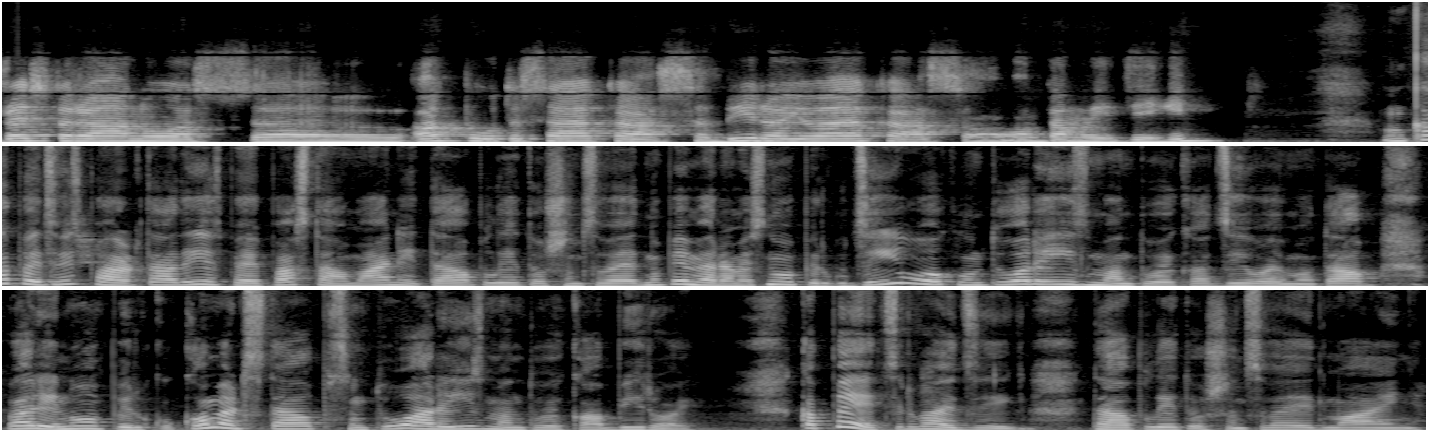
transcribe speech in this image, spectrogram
restorānos, atpūtas ēkās, biroju ēkās un, un tam līdzīgi. Un kāpēc vispār tāda iespēja pastāv mainīt telpu lietošanas veidu? Nu, piemēram, es nopirku dzīvokli un to arī izmantoju kā dzīvojamo telpu, vai arī nopirku komerctelpas un to arī izmantoju kā biroju. Kāpēc ir vajadzīga telpu lietošanas veida maiņa?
